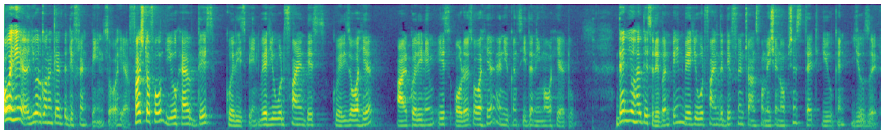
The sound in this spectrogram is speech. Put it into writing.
Over here, you are going to get the different panes over here. First of all, you have this queries pane where you would find this queries over here. Our query name is orders over here and you can see the name over here too. Then you have this ribbon pane where you would find the different transformation options that you can use it.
